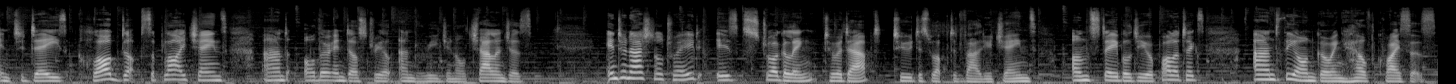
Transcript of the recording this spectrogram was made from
in today's clogged up supply chains and other industrial and regional challenges. International trade is struggling to adapt to disrupted value chains, unstable geopolitics, and the ongoing health crisis.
